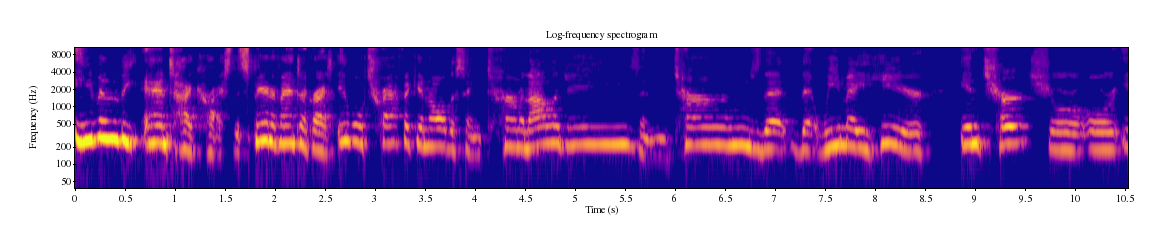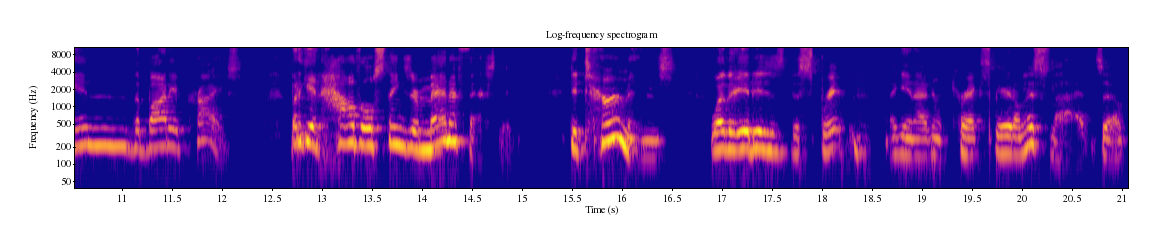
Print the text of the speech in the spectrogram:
even the antichrist the spirit of antichrist it will traffic in all the same terminologies and terms that that we may hear in church or or in the body of christ. But again how those things are manifested determines whether it is the spirit. Again i don't correct spirit on this slide so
